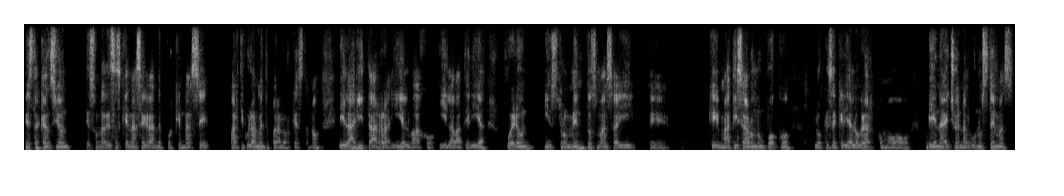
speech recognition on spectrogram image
esta canción es una de esas que nace grande porque nace particularmente para la orquesta, ¿no? Y la guitarra y el bajo y la batería fueron instrumentos más ahí eh, que matizaron un poco lo que se quería lograr, como bien ha hecho en algunos temas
